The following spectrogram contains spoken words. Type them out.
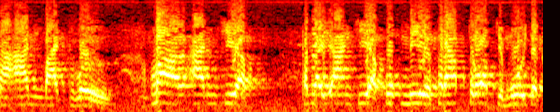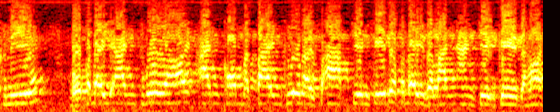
ថាអញបាច់ធ្វើបើអញជាប្តីអញជាឪពុកមាស្រាប់ទ្របជាមួយតែគ្នាបើប្តីអញធ្វើហើយអញខំមកតែងខ្លួនឲ្យស្អាតជាងគេទៅប្តីស្រឡាញ់អញជាងគេទៅហើយ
